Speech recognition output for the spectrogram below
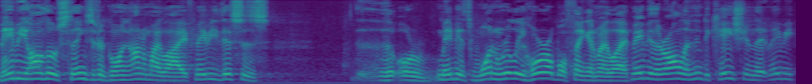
Maybe all those things that are going on in my life, maybe this is, or maybe it's one really horrible thing in my life. Maybe they're all an indication that maybe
